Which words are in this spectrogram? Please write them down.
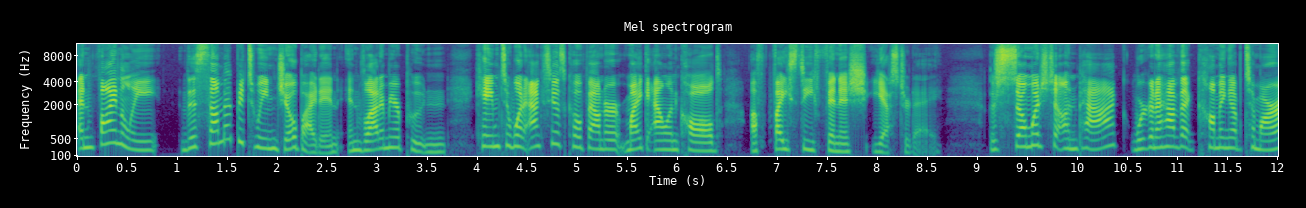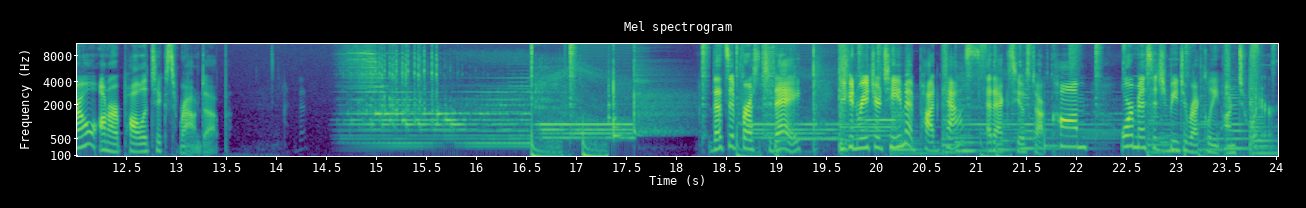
And finally, the summit between Joe Biden and Vladimir Putin came to what Axios co founder Mike Allen called a feisty finish yesterday. There's so much to unpack. We're going to have that coming up tomorrow on our Politics Roundup. That's it for us today. You can reach your team at podcasts at axios.com or message me directly on Twitter.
